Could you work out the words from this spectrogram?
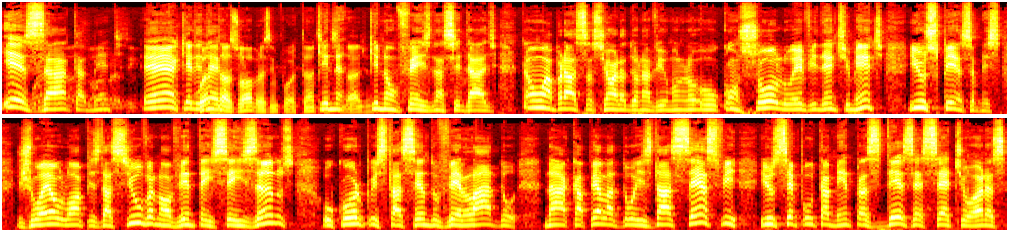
exatamente. É, aquele Quantas obras importantes que, na cidade? Que não fez na cidade. Então, um abraço à senhora, dona Vilma o consolo, evidentemente, e os pêsames. Joel Lopes da Silva, 96 anos, o corpo está sendo velado na Capela 2 da SESF e o sepultamento às 17 horas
